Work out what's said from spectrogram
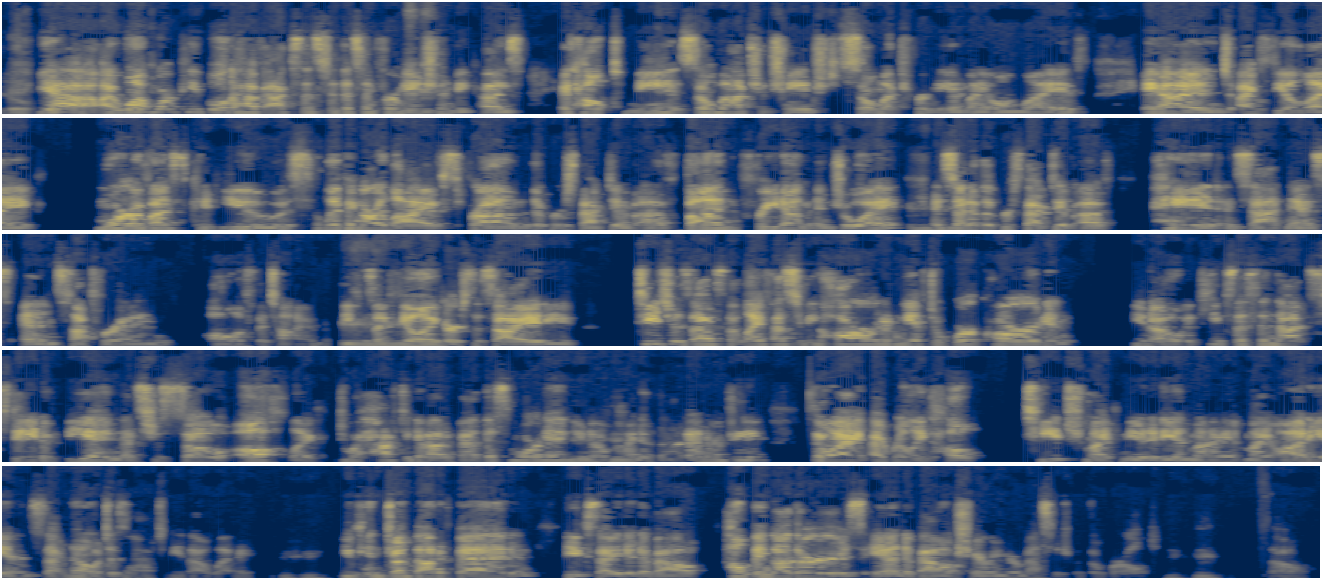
yeah. yeah i want more people to have access to this information because it helped me so much it changed so much for me in my own life and i feel like more of us could use living our lives from the perspective of fun, freedom, and joy mm-hmm. instead of the perspective of pain and sadness and suffering all of the time. Because mm-hmm. I feel like mm-hmm. our society teaches us that life has to be hard and we have to work hard and you know it keeps us in that state of being that's just so oh like do i have to get out of bed this morning you know mm-hmm. kind of that energy so i i really help teach my community and my my audience that no it doesn't have to be that way mm-hmm. you can jump out of bed and be excited about helping others and about sharing your message with the world mm-hmm. so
